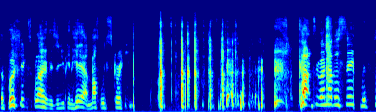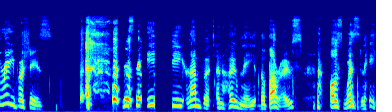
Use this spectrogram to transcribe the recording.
The bush explodes and you can hear a muffled scream. Cut to another scene with three bushes. Mr. E. G. Lambert and Homely, the Burrows, Oswestry,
